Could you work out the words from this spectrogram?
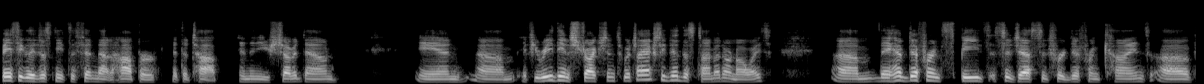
basically just needs to fit in that hopper at the top and then you shove it down. And um, if you read the instructions which i actually did this time i don't always um, they have different speeds suggested for different kinds of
